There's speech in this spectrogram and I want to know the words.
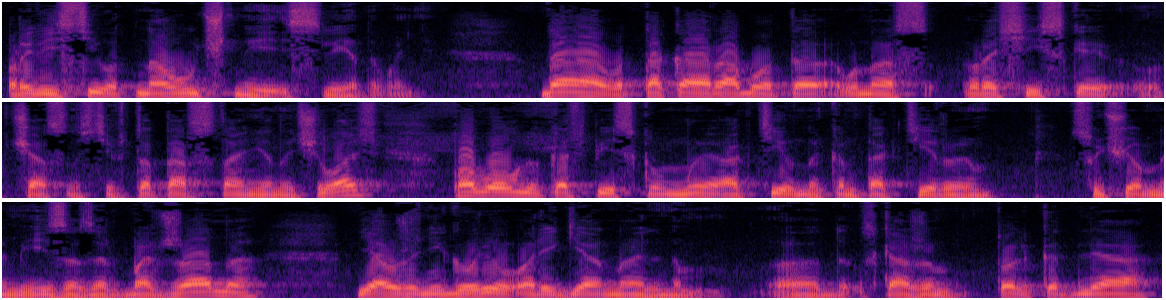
провести вот научные исследования. Да, вот такая работа у нас в российской, в частности, в Татарстане началась по Волго-Каспийскому. Мы активно контактируем с учеными из Азербайджана. Я уже не говорю о региональном, э, скажем, только для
